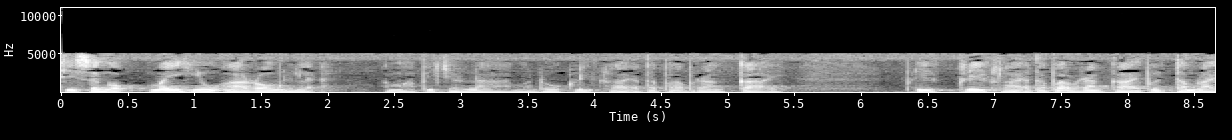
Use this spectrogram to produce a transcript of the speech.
ที่สงบไม่หิวอารมณ์นี่แหละ เอามาพิจารณา มาดูคลี่คลายอัตภาพร่างกายคลี่คลี่คลายอัตภาพร่างกายเพื่อทำลาย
